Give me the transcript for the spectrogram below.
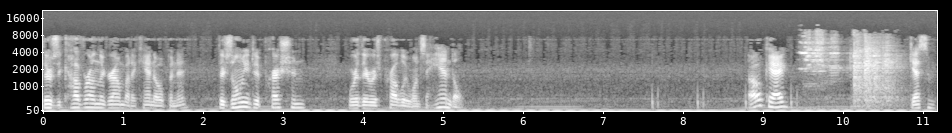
There's a cover on the ground, but I can't open it. There's only a depression where there was probably once a handle. Okay. Guess I'm...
